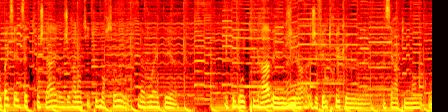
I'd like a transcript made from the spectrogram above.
faut pas que ça ait cette tranche-là. Et donc j'ai ralenti tout le morceau et la voix était, euh, était donc plus grave et j'ai, d'accord. j'ai fait le truc euh, assez rapidement. Donc euh,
